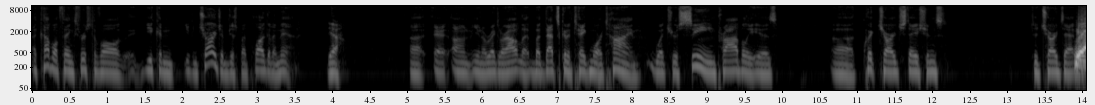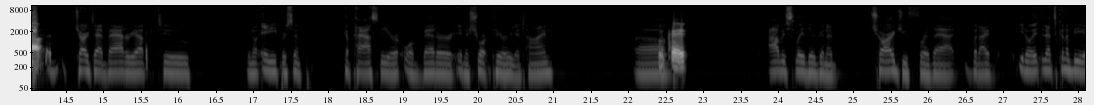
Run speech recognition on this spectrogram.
a couple of things. First of all, you can you can charge them just by plugging them in Yeah. uh, on you know regular outlet, but that's going to take more time. What you're seeing probably is uh, quick charge stations to charge that Yeah. charge that battery up to you know 80% capacity or, or better in a short period of time. Uh, Okay. obviously they're going to charge you for that, but I, you know, it, that's going to be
